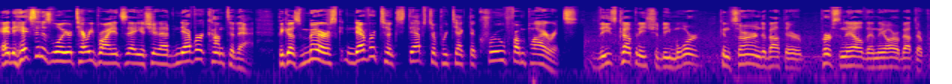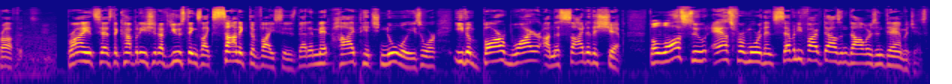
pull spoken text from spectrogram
And Hicks and his lawyer, Terry Bryant, say it should have never come to that because Maersk never took steps to protect the crew from pirates. These companies should be more concerned about their personnel than they are about their profits. Bryant says the company should have used things like sonic devices that emit high pitched noise or even barbed wire on the side of the ship. The lawsuit asks for more than $75,000 in damages.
